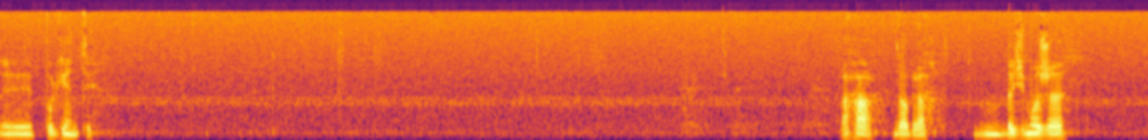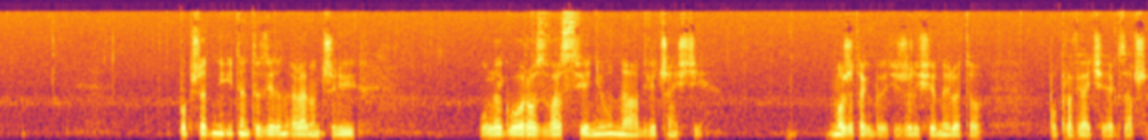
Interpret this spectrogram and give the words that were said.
yy, pogięty. Aha, dobra. Być może poprzedni i ten to jest jeden element, czyli uległo rozwarstwieniu na dwie części. Może tak być. Jeżeli się mylę, to poprawiajcie jak zawsze.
